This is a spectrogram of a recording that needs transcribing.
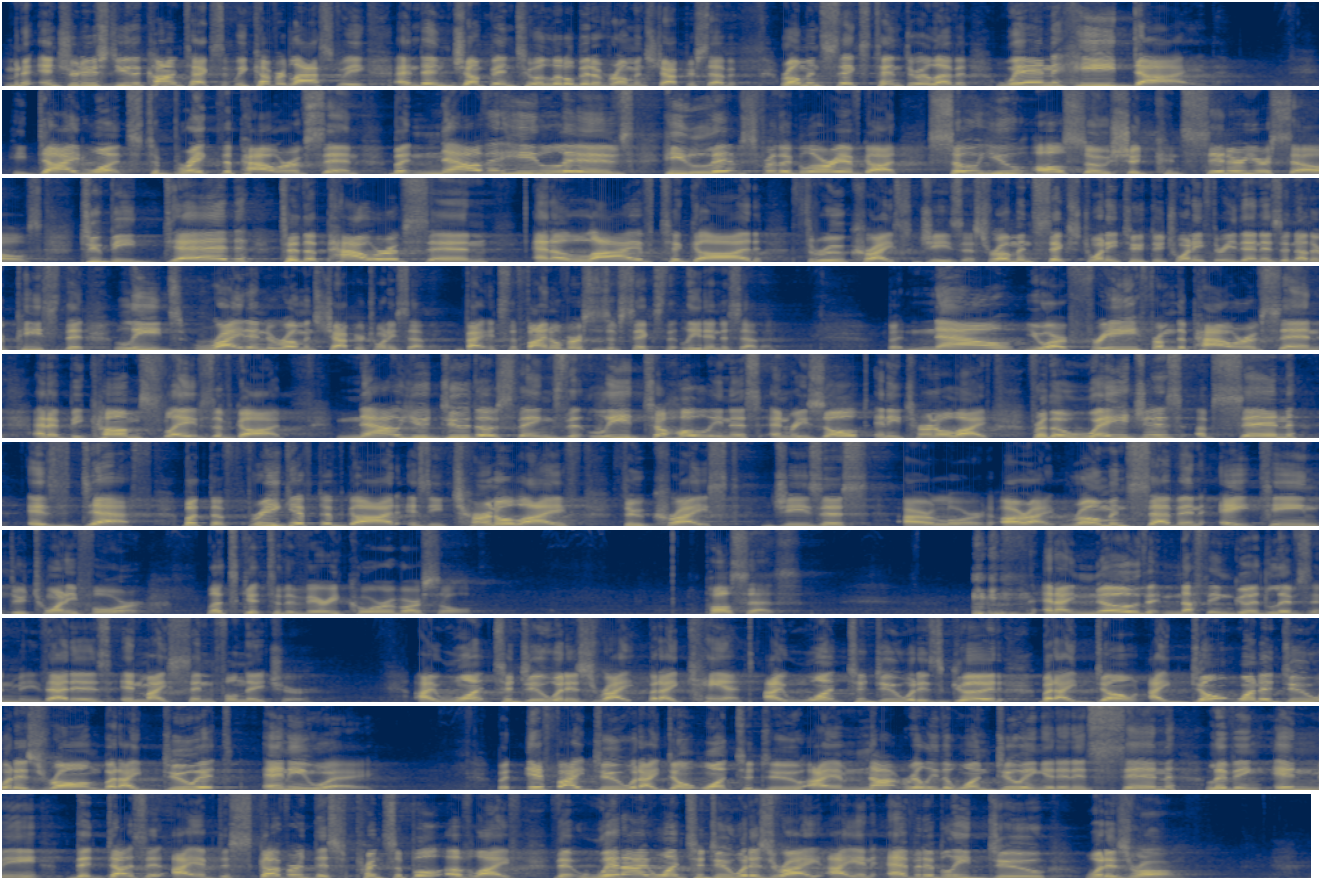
I'm going to introduce to you the context that we covered last week and then jump into a little bit of Romans chapter 7. Romans 6, 10 through 11. When he died, he died once to break the power of sin, but now that he lives, he lives for the glory of God. So you also should consider yourselves to be dead to the power of sin and alive to God through Christ Jesus. Romans 6, 22 through 23 then is another piece that leads right into Romans chapter 27. In fact, it's the final verses of 6 that lead into 7. But now you are free from the power of sin and have become slaves of God. Now you do those things that lead to holiness and result in eternal life. For the wages of sin is death, but the free gift of God is eternal life through Christ Jesus our Lord. All right, Romans 7 18 through 24. Let's get to the very core of our soul. Paul says, and I know that nothing good lives in me, that is, in my sinful nature. I want to do what is right, but I can't. I want to do what is good, but I don't. I don't want to do what is wrong, but I do it anyway. But if I do what I don't want to do, I am not really the one doing it. It is sin living in me that does it. I have discovered this principle of life that when I want to do what is right, I inevitably do what is wrong.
